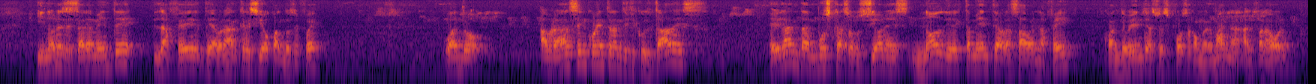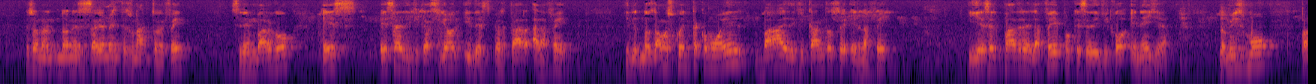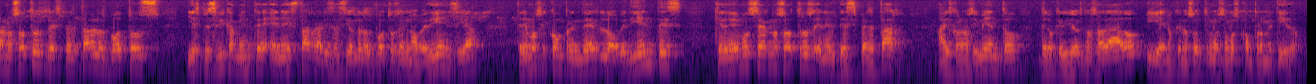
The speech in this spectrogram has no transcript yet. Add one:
Y no necesariamente la fe de Abraham creció cuando se fue. Cuando Abraham se encuentra en dificultades, él anda en busca de soluciones, no directamente abrazado en la fe, cuando vende a su esposa como hermana al faraón. Eso no, no necesariamente es un acto de fe. Sin embargo, es esa edificación y despertar a la fe. Y nos damos cuenta cómo Él va edificándose en la fe. Y es el Padre de la fe porque se edificó en ella. Lo mismo para nosotros despertar a los votos y específicamente en esta realización de los votos en la obediencia, tenemos que comprender lo obedientes que debemos ser nosotros en el despertar al conocimiento de lo que Dios nos ha dado y en lo que nosotros nos hemos comprometido.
